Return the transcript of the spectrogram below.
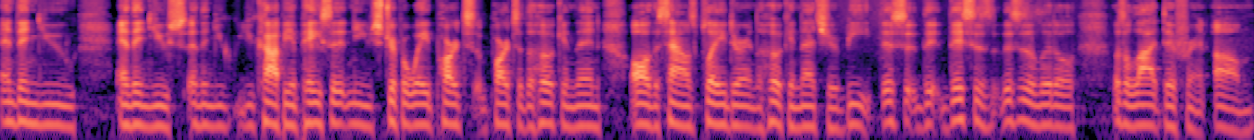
and then you and then you and then you you copy and paste it and you strip away parts parts of the hook and then all the sounds play during the hook and that's your beat. This this is this is a little was a lot different. Um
